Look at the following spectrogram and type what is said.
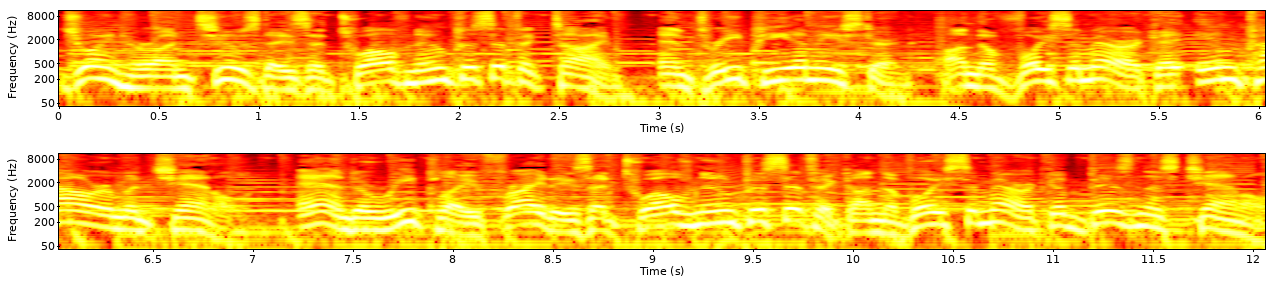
Join her on Tuesdays at 12 noon Pacific Time and 3 p.m. Eastern on the Voice America Empowerment Channel and a replay Fridays at 12 noon Pacific on the Voice America Business Channel.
